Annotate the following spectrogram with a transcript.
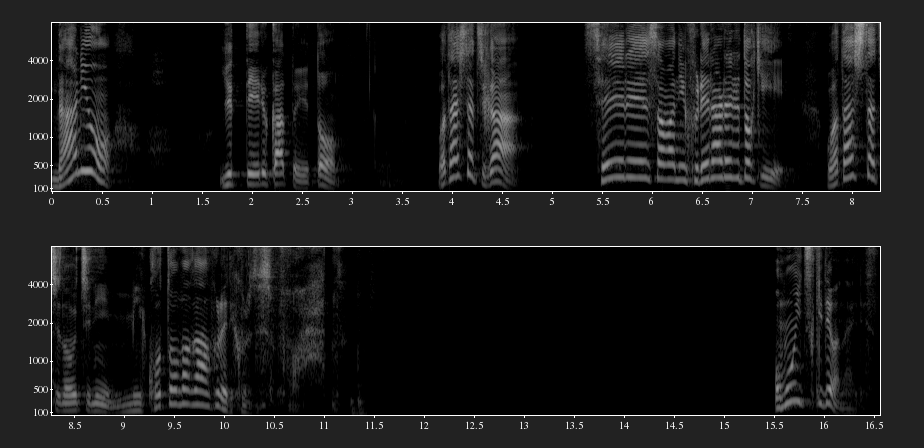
何を言っているかというと私たちが精霊様に触れられる時私たちのうちに御言葉があふれてくるんです。思いつきではないです。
